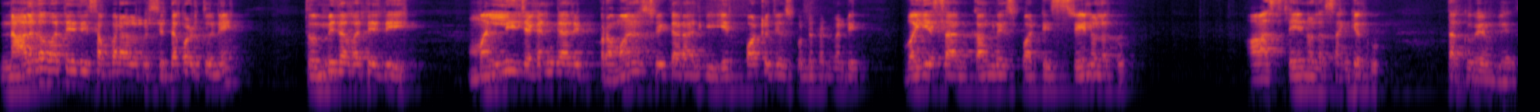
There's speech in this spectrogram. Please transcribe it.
నాలుగవ తేదీ సంబరాలకు సిద్ధపడుతూనే తొమ్మిదవ తేదీ మళ్ళీ జగన్ గారి ప్రమాణ స్వీకారానికి ఏర్పాట్లు చేసుకుంటున్నటువంటి వైఎస్ఆర్ కాంగ్రెస్ పార్టీ శ్రేణులకు ఆ శ్రేణుల సంఖ్యకు తక్కువేం లేదు.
